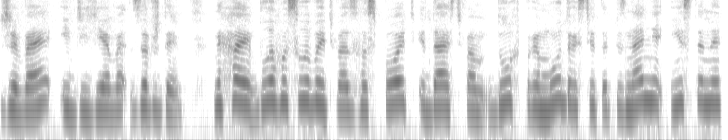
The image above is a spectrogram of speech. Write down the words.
живе і дієве завжди. Нехай благословить вас Господь і дасть вам дух премудрості та пізнання істини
